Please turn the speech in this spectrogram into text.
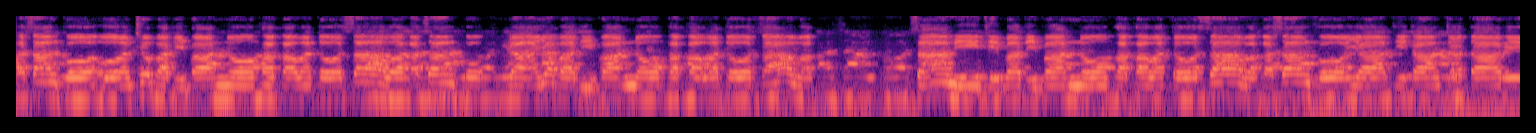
อะสังโฆโอชุปฏิปันโนภะคะวะโตสาวกสังโฆยายปฏิปันโนภะคะวะโตสาวกสามีทิปฏิปันโนภะคะวะโตสาวกสังโฆยาทิทางจตาริ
